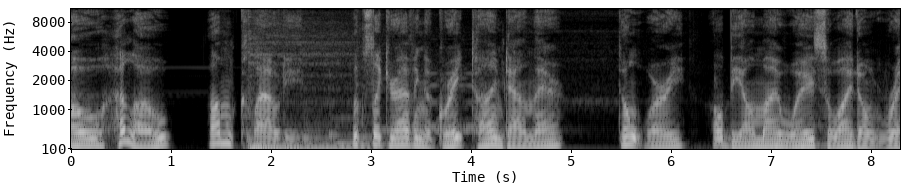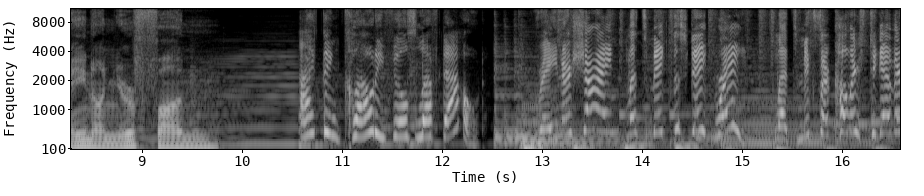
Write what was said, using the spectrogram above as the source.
Oh, hello. I'm Cloudy. Looks like you're having a great time down there. Don't worry, I'll be on my way so I don't rain on your fun. I think Cloudy feels left out. Rain or shine, let's make the stage rain! Let's mix our colors together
